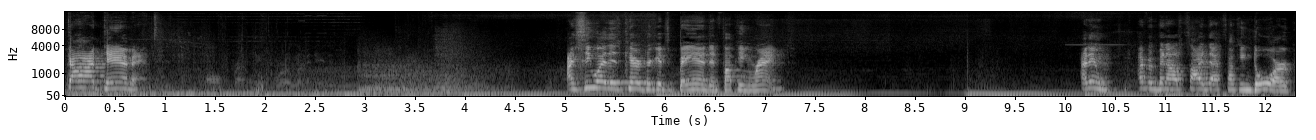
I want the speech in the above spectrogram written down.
God damn it. I see why this character gets banned and fucking ranked. I didn't I haven't been outside that fucking door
